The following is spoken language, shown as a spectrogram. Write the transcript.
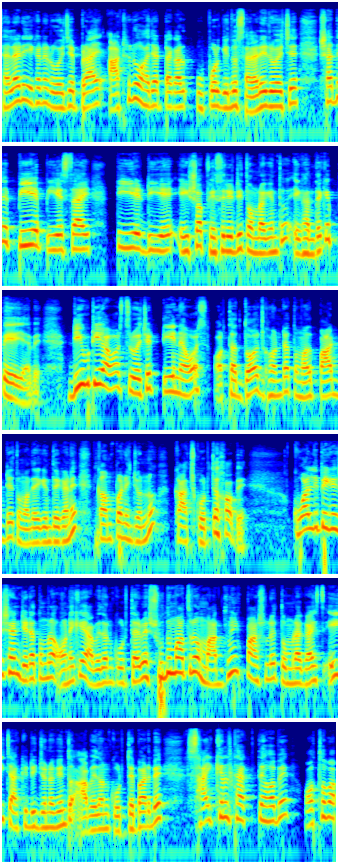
স্যালারি এখানে রয়েছে প্রায় আঠেরো হাজার টাকার উপর কিন্তু স্যালারি রয়েছে। সাথে পিএ পিএসআই টিএ ডিএ এইসব ফেসিলিটি তোমরা কিন্তু এখান থেকে পেয়ে যাবে। ডিউটি আওয়ার্স রয়েছে টেন আওয়ার্স অর্থাৎ দশ ঘণ্টা তোমার পার ডে তোমাদের কিন্তু এখানে কোম্পানির জন্য কাজ করতে হবে। কোয়ালিফিকেশান যেটা তোমরা অনেকে আবেদন করতে পারবে, শুধুমাত্র মাধ্যমিক পাস হলে তোমরা গাইস এই চাকরিটির জন্য কিন্তু আবেদন করতে পারবে। সাইকেল থাকতে হবে অথবা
